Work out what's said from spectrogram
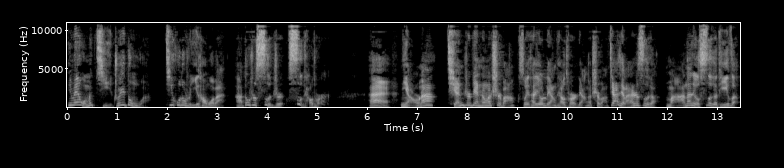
因为我们脊椎动物啊，几乎都是一套模板啊，都是四肢四条腿儿。哎，鸟呢，前肢变成了翅膀，所以它有两条腿两个翅膀，加起来还是四个。马呢有四个蹄子，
